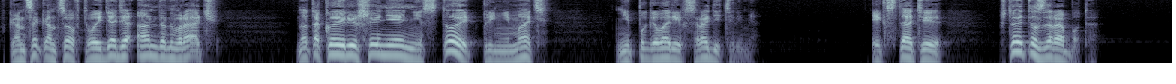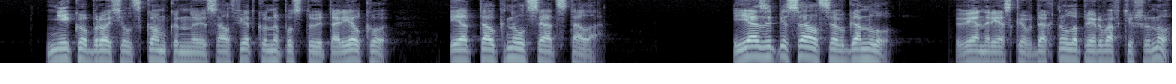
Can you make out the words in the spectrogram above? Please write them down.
В конце концов, твой дядя Анден врач, но такое решение не стоит принимать, не поговорив с родителями. И, кстати, что это за работа? Нико бросил скомканную салфетку на пустую тарелку и оттолкнулся от стола. Я записался в Ганлу. Вен резко вдохнула, прервав тишину,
